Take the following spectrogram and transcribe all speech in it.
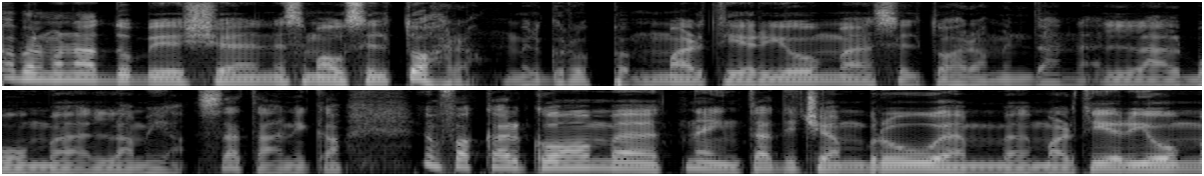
Qabel ma ngħaddu biex eh, nisimgħu sil toħra mill-grupp Martyrium, eh, sil toħra minn dan l-album eh, Lamia Satanika, infakkarkom 2 ta' Diċembru Martyrium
